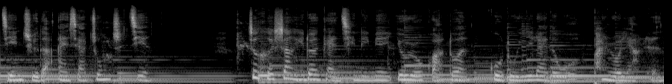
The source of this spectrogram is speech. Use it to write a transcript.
坚决地按下终止键，这和上一段感情里面优柔寡断、过度依赖的我判若两人。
